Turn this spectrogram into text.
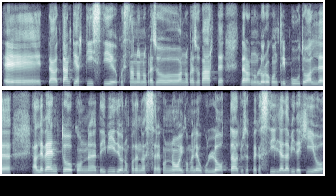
tanti artisti quest'anno hanno hanno preso parte, daranno un loro contributo al, all'evento con dei video non potendo essere con noi come Leo Gullotta, Giuseppe Castiglia, Davide Chio,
